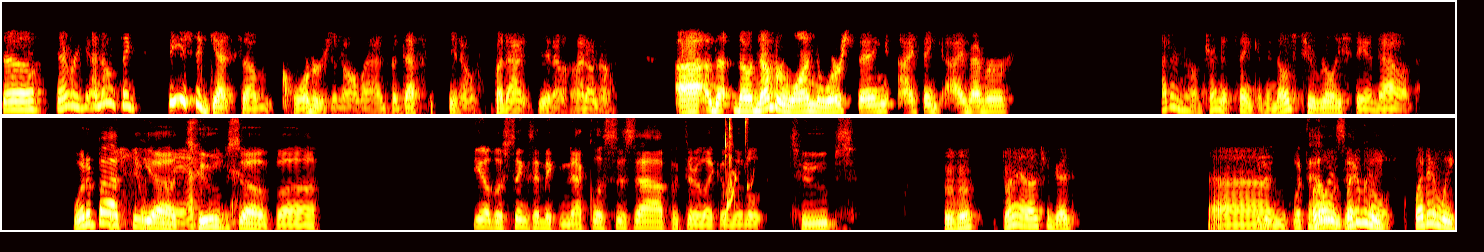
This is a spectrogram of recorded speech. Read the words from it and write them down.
No, never. I don't think we used to get some quarters and all that, but that's you know. But I, you know, I don't know. Uh, the the number one worst thing I think I've ever. I don't know. I'm trying to think. I mean, those two really stand out. What about It's the uh, tubes of uh you know those things that make necklaces out, but they're like a little tubes. Mm-hmm. Oh, yeah, those are good. What, Um, what the hell what, is what that did we- called? what did we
